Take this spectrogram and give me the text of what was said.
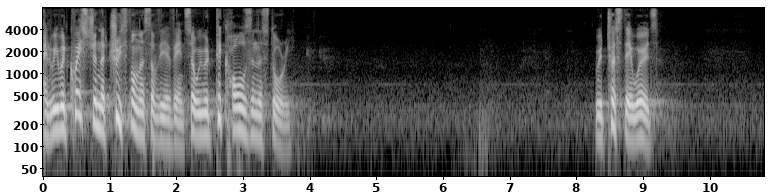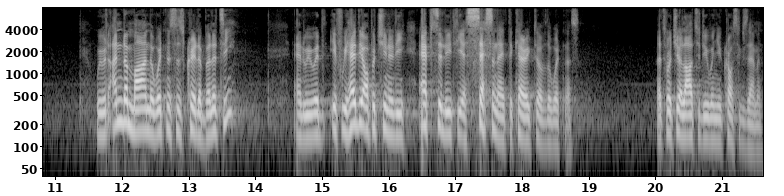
And we would question the truthfulness of the event, so we would pick holes in the story. We would twist their words. We would undermine the witness's credibility, and we would, if we had the opportunity, absolutely assassinate the character of the witness. That's what you're allowed to do when you cross examine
